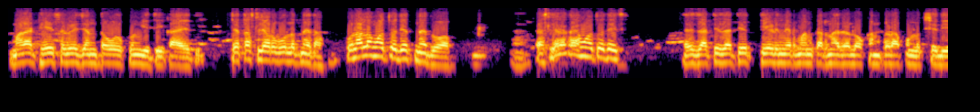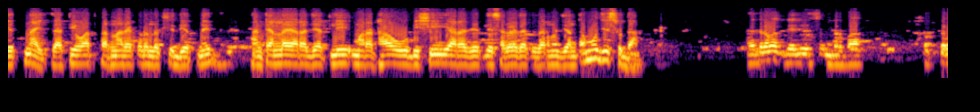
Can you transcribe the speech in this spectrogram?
मराठी हे सगळे जनता ओळखून घेते काय आहे ते. तसल्यावर बोलत नाहीत आपण. कोणाला महत्त्व देत नाहीत बाबा तसल्याला काय महत्त्व द्यायचं? जाती जाती तेढ निर्माण करणाऱ्या लोकांकडे आपण लक्ष देत नाही. जातीवाद करणाऱ्याकडे लक्ष देत नाहीत. आणि त्यांना या राज्यातली मराठा ओबीसी या राज्यातली सगळ्या जाती धर्म जनता मोजी सुद्धा. हैदराबाद गॅजेट संदर्भात सत्तर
